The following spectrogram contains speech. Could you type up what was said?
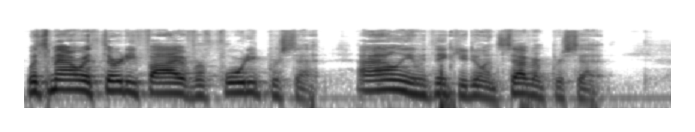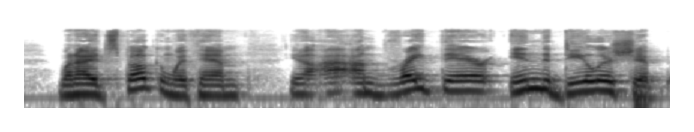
What's the matter with 35 or 40%? I don't even think you're doing 7%. When I had spoken with him, you know, I, I'm right there in the dealership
